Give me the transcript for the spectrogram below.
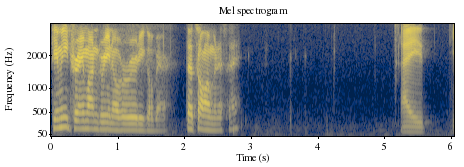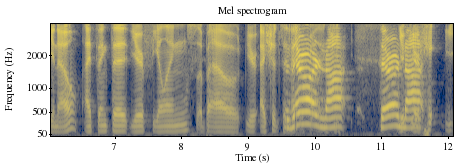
give me Draymond Green over Rudy Gobert. That's all I'm going to say. I, you know, I think that your feelings about your, I should say, there are not, there are your, not. Your,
